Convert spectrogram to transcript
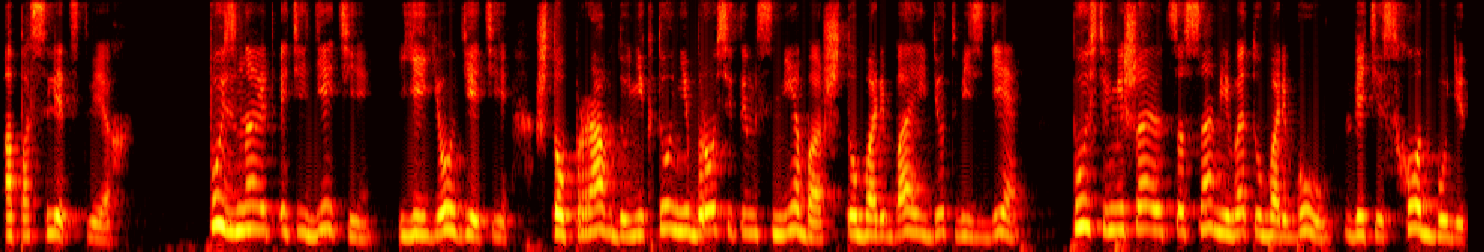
о последствиях. Пусть знают эти дети, ее дети, что правду никто не бросит им с неба, что борьба идет везде. Пусть вмешаются сами в эту борьбу, ведь исход будет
